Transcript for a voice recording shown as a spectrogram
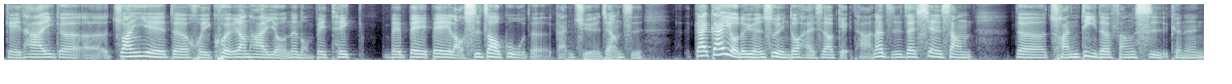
给他一个呃专业的回馈，让他有那种被 take 被被被老师照顾的感觉，这样子，该该有的元素你都还是要给他。那只是在线上的传递的方式，可能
